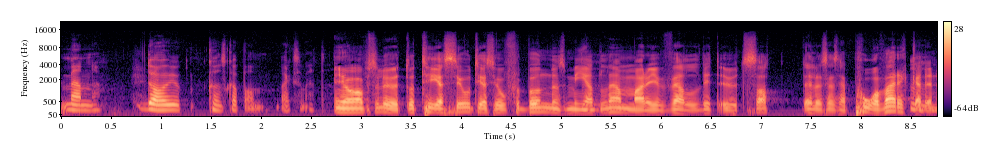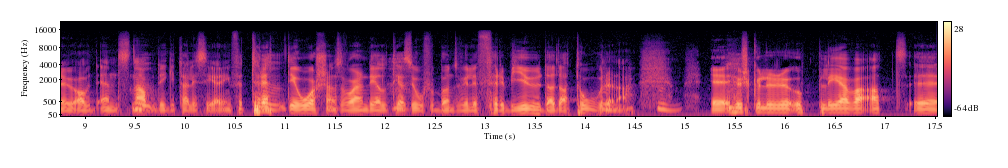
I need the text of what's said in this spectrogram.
Men du har ju kunskap om verksamheten. Ja, absolut. Och TCO, TCO-förbundens medlemmar är ju väldigt utsatta eller ska jag säga, påverkade mm. nu av en snabb mm. digitalisering. För 30 mm. år sedan så var det en del TCO-förbund som ville förbjuda datorerna. Mm. mm. Eh, hur skulle du uppleva att, eh,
